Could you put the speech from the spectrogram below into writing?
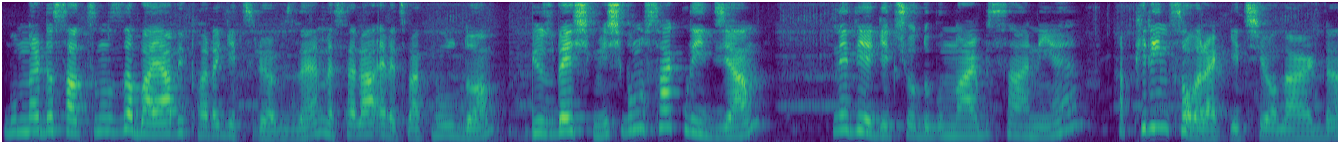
Bunları da sattığımızda baya bir para getiriyor bize. Mesela evet bak buldum. 105'miş. Bunu saklayacağım. Ne diye geçiyordu bunlar bir saniye? Ha, print olarak geçiyorlardı.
